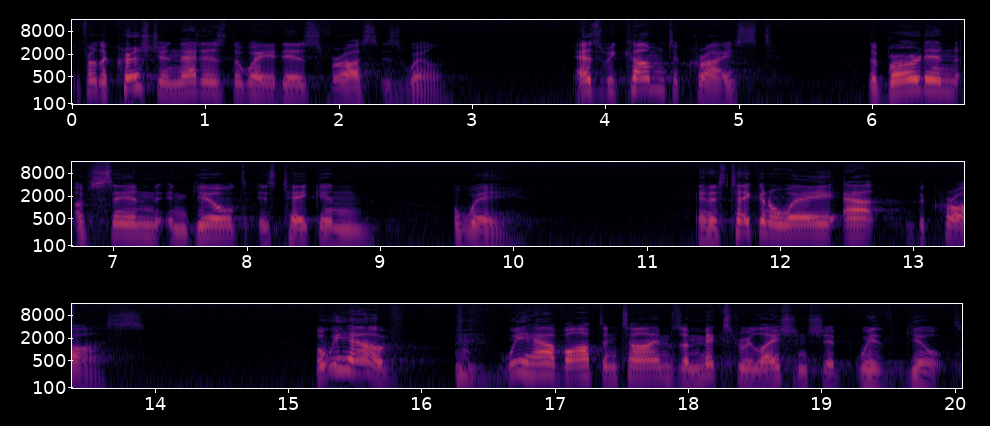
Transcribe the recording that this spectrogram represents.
And for the Christian, that is the way it is for us as well. As we come to Christ, the burden of sin and guilt is taken away. And it's taken away at the cross. But we have, we have oftentimes a mixed relationship with guilt.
